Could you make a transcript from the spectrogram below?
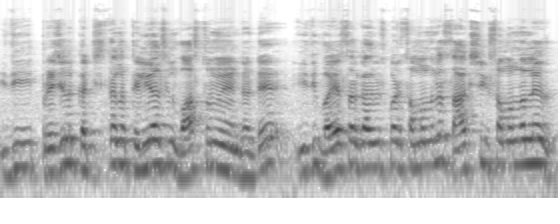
ఇది ప్రజలకు ఖచ్చితంగా తెలియాల్సిన వాస్తవం ఏంటంటే ఇది వైఎస్ఆర్ కాంగ్రెస్ పార్టీ సంబంధం లేదు సాక్షికి సంబంధం లేదు.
